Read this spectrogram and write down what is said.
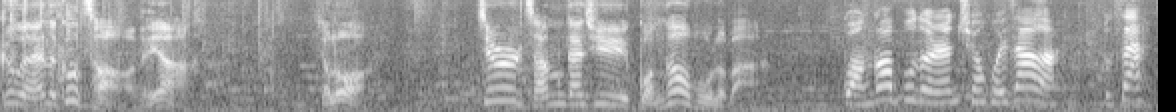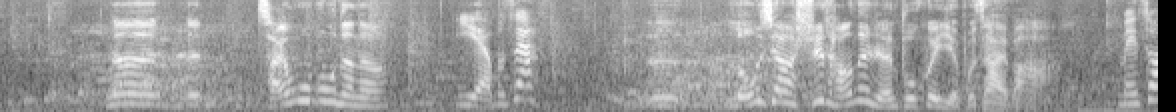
各位来的够早的呀！小陆，今儿咱们该去广告部了吧？广告部的人全回家了，不在。那那财务部的呢？也不在。呃，楼下食堂的人不会也不在吧？没错，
